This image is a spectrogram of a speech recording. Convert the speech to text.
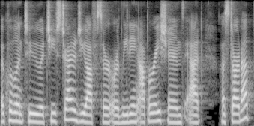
equivalent to a chief strategy officer or leading operations at a startup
